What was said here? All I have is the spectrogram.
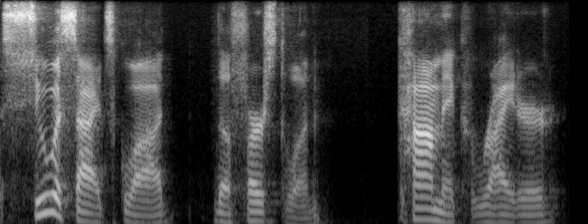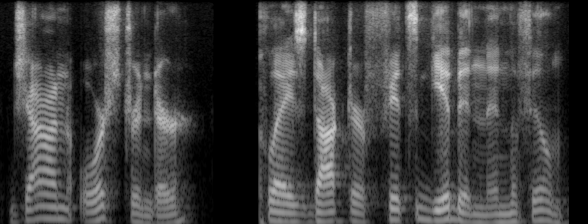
Suicide Squad, the first one, comic writer John Ostrander plays Dr. Fitzgibbon in the film.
